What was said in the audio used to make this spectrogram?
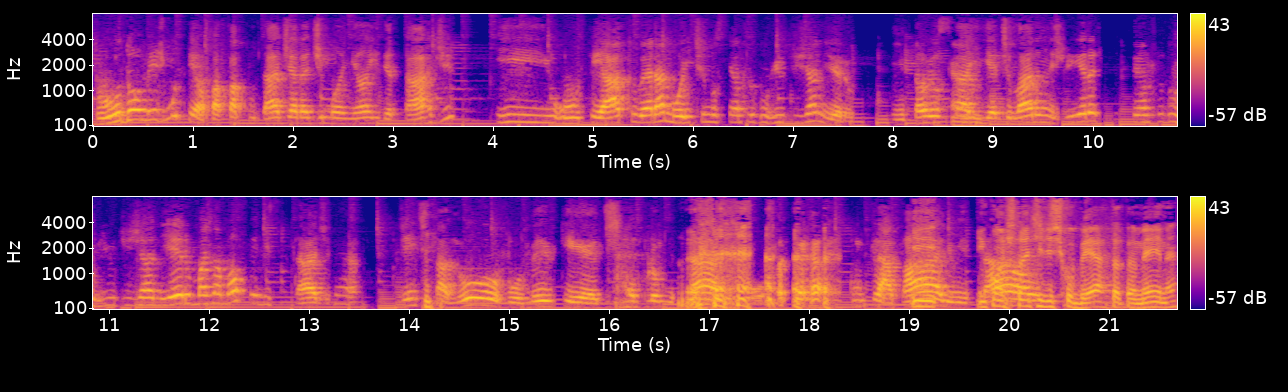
Tudo ao mesmo tempo. A faculdade era de manhã e de tarde e o teatro era à noite no centro do Rio de Janeiro. Então eu saía de Laranjeiras centro do Rio de Janeiro, mas na maior felicidade, né? A gente está novo, meio que descompromissado com, o trabalho e, e Em tal. constante descoberta também, né?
